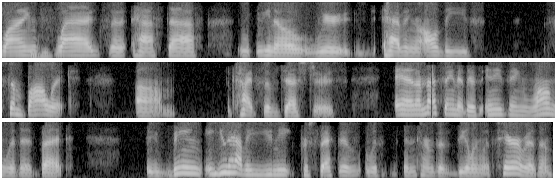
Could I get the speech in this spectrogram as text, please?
flying Mhm. flags at half staff. You know, we're having all these symbolic um, types of gestures. And I'm not saying that there's anything wrong with it, but being you have a unique perspective with in terms of dealing with terrorism,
